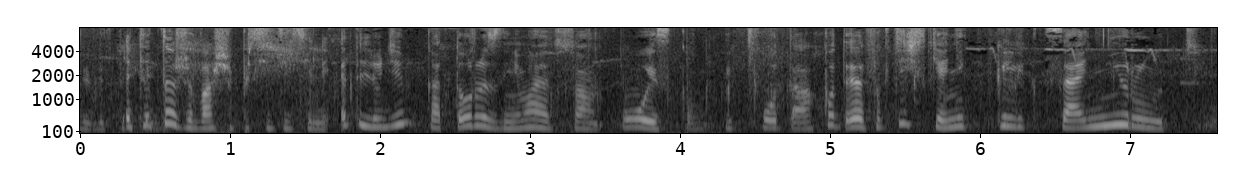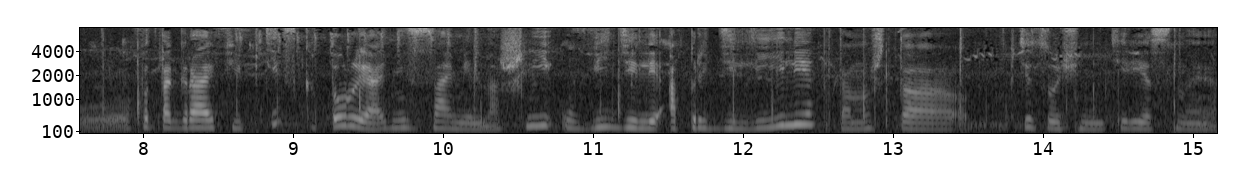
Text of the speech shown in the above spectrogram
любят приходить. Это тоже ваши посетители? Это люди, которые занимаются поиском и фотоохотой. Э, фактически они коллекционируют э, фотографии птиц, которые они сами нашли, увидели, определили, потому что птицы очень интересные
